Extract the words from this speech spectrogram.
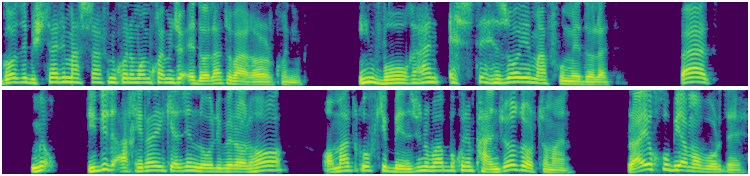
گاز بیشتری مصرف می‌کنه ما می‌خوایم اینجا عدالت رو برقرار کنیم. این واقعا استهزای مفهوم عدالته. بعد دیدید اخیرا یکی از این نولیبرال ها آمد گفت که بنزین رو باید بکنیم 50 هزار تومن. رأی خوبی هم آورده.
